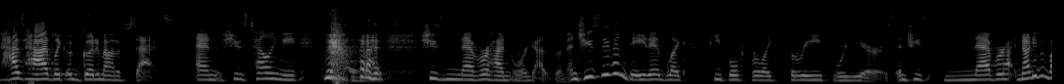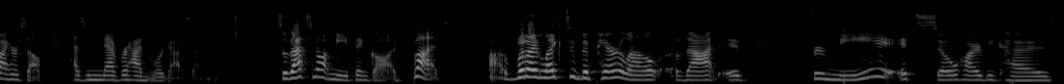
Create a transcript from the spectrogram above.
has had like a good amount of sex. And she was telling me that Mhm. she's never had an orgasm. And she's even dated like people for like three, four years. And she's never, not even by herself, has never had an orgasm. So that's not me, thank God. But uh, what I like to the parallel of that is for me, it's so hard because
